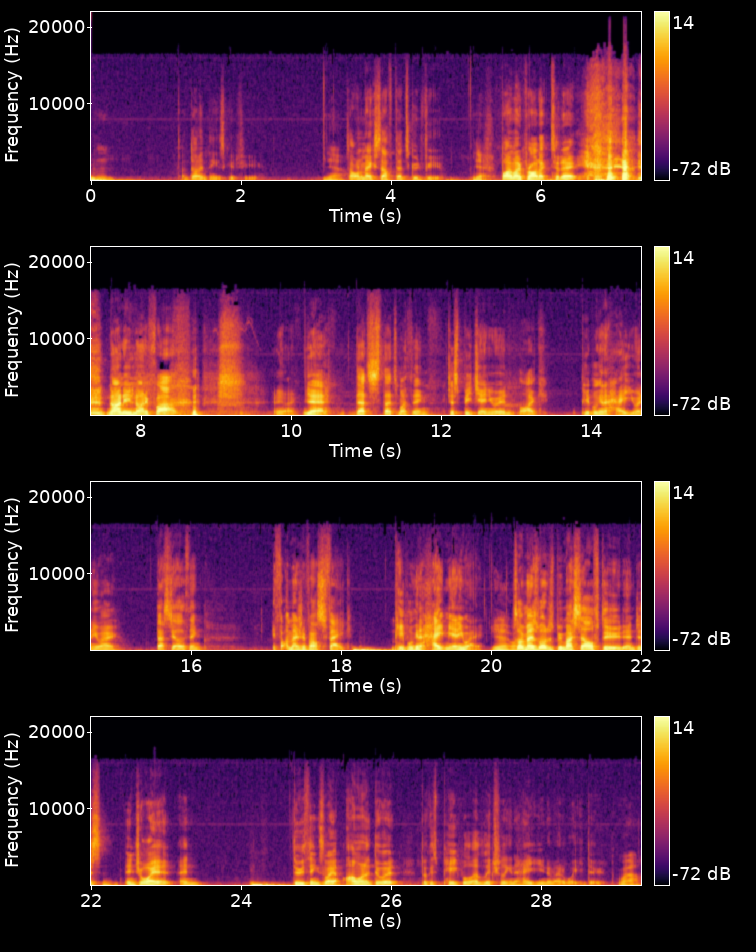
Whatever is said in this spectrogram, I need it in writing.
Mm. i don't think it's good for you. Yeah. so i want to make stuff that's good for you Yeah. buy my product today. 1995 anyway yeah that's that's my thing. Just be genuine like people are gonna hate you anyway. That's the other thing. If imagine if i was fake. Mm. People are gonna hate me anyway. Yeah. so i may as well just be myself dude and just enjoy it and do things the way i want to do it because people are literally gonna hate you no matter what you do. Wow.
